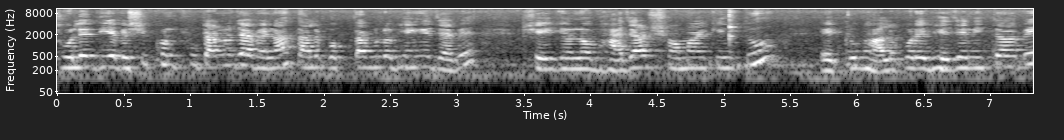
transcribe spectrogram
ঝোলে দিয়ে বেশিক্ষণ ফুটানো যাবে না, তাহলে কোপ্তাগুলো ভেঙে যাবে। সেই জন্য ভাজার সময় কিন্তু একটু ভালো করে ভেজে নিতে হবে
